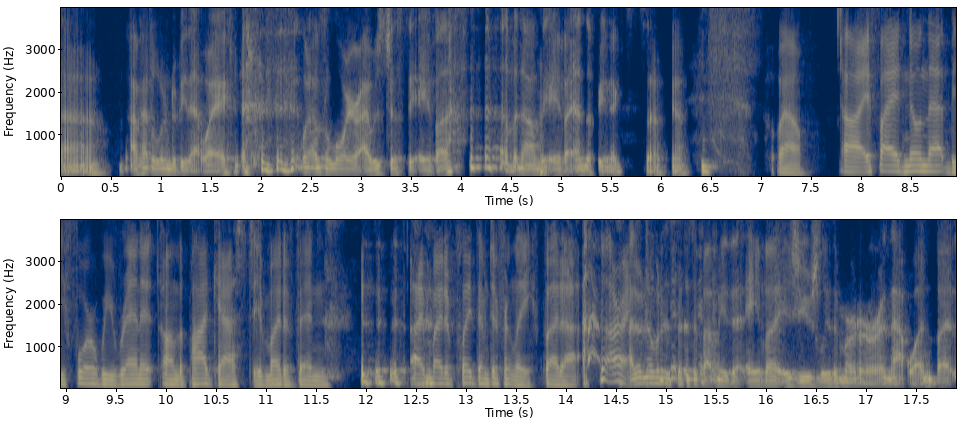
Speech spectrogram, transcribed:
uh, I've had to learn to be that way. when I was a lawyer, I was just the Ava, but now I'm the Ava and the Phoenix. So yeah. Wow. Uh, if I had known that before we ran it on the podcast, it might have been I might have played them differently, but uh, all right. I don't know what it says about me that Ava is usually the murderer in that one, but.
